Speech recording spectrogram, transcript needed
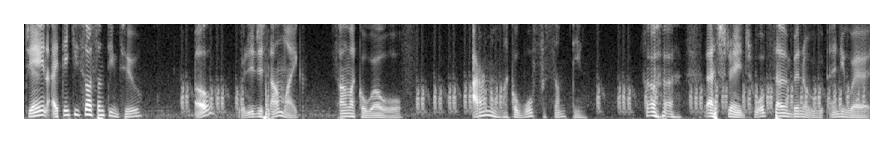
Jane, I think you saw something too. Oh? What did it sound like? Sound like a werewolf. I don't know, like a wolf or something. That's strange. Wolves haven't been anywhere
